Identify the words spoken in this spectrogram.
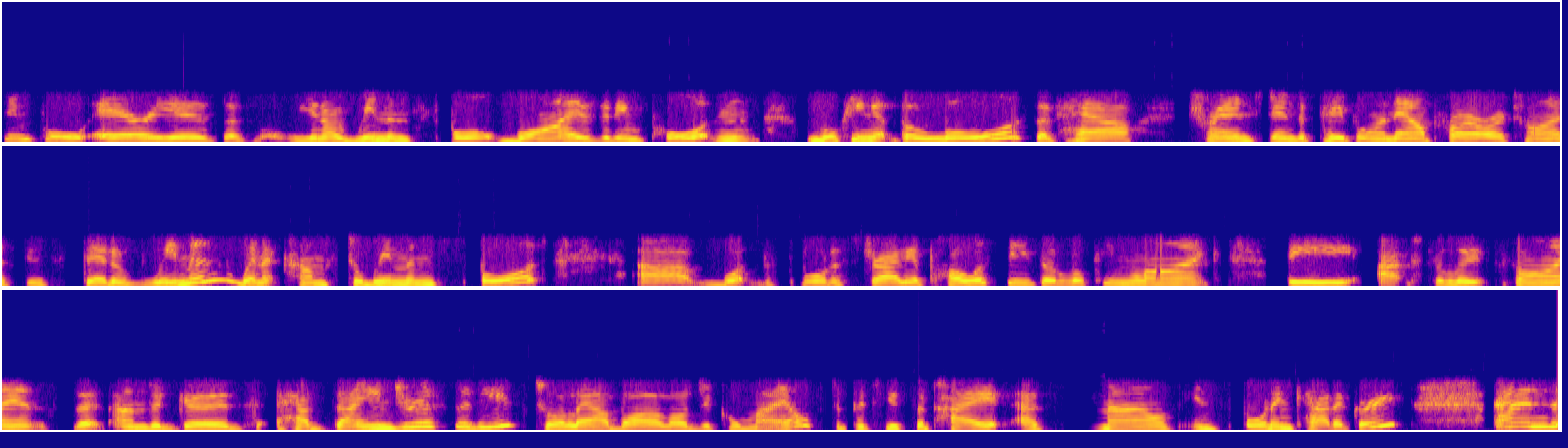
simple areas of you know women's sport. Why is it important? Looking at the laws of how transgender people are now prioritised instead of women when it comes to women's sport uh, what the Sport Australia policies are looking like, the absolute science that undergirds how dangerous it is to allow biological males to participate as males in sporting categories, and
